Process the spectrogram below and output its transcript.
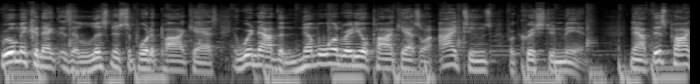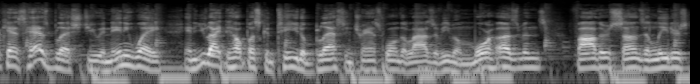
Real Men Connect is a listener supported podcast, and we're now the number one radio podcast on iTunes for Christian men. Now, if this podcast has blessed you in any way and you'd like to help us continue to bless and transform the lives of even more husbands, fathers, sons, and leaders,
